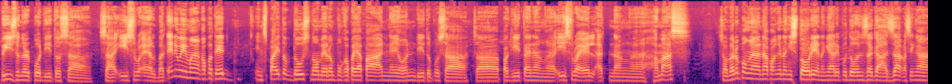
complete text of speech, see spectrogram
prisoner po dito sa sa Israel. But anyway mga kapatid, in spite of those no, meron pong kapayapaan ngayon dito po sa sa pagitan ng uh, Israel at ng uh, Hamas. So meron pong uh, napakagandang istorya nangyari po doon sa Gaza kasi nga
